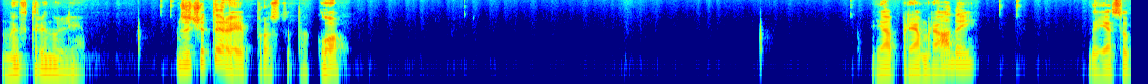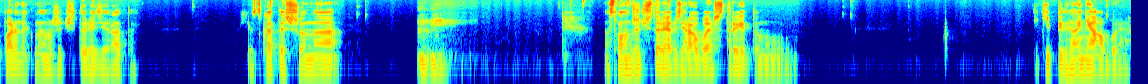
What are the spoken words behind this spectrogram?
Ми в 3 нулі. G4 просто так. О. Я прям радий. Дає суперник нам G4 зіграти. Хотів сказати, що на. на слон G4 я б зіграв би H3, тому. Тільки підганяв би.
